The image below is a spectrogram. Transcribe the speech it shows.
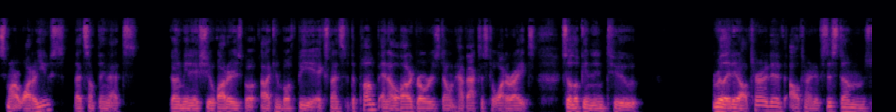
Smart water use. That's something that's going to be an issue. Water is both uh, can both be expensive to pump, and a lot of growers don't have access to water rights. So looking into related alternative alternative systems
